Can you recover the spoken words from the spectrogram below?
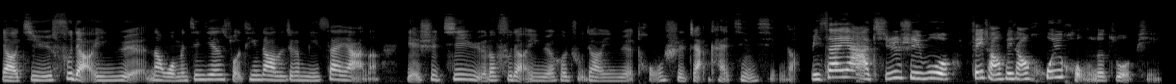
要基于复调音乐。那我们今天所听到的这个弥赛亚呢，也是基于了复调音乐和主调音乐同时展开进行的。弥赛亚其实是一部非常非常恢宏的作品。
